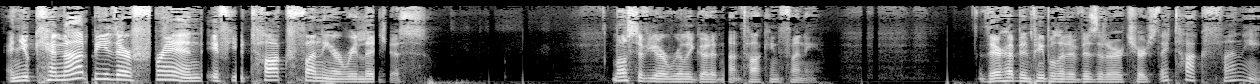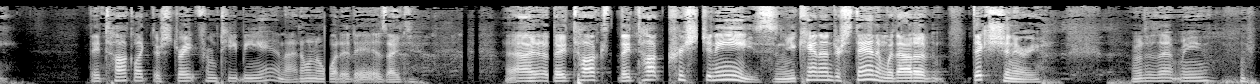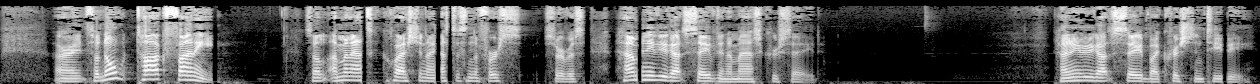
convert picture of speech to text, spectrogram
And you cannot be their friend if you talk funny or religious. Most of you are really good at not talking funny. There have been people that have visited our church. They talk funny. They talk like they're straight from TBN. I don't know what it is. I, I, they talk they talk Christianese, and you can't understand them without a dictionary. What does that mean? All right, so don't talk funny. So I'm going to ask a question. I asked this in the first service. How many of you got saved in a mass crusade? How many of you got saved by Christian TV?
